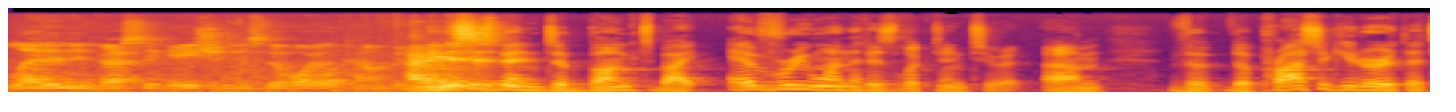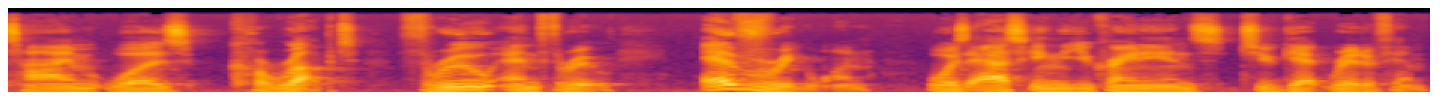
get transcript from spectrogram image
led an investigation into the oil company? I mean, this has been debunked by everyone that has looked into it. Um, the, the prosecutor at the time was corrupt through and through. Everyone was asking the Ukrainians to get rid of him.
